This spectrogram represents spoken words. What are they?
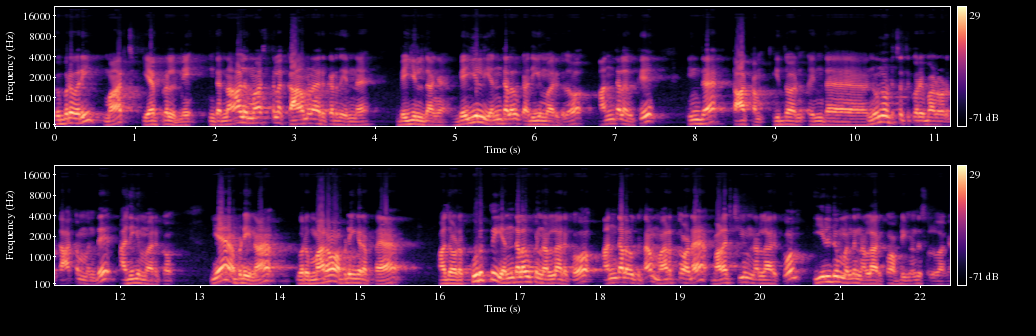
பிப்ரவரி மார்ச் ஏப்ரல் மே. இந்த நாலு மாசத்துல காமனா இருக்கிறது என்ன? வெயில் தாங்க. வெயில் எந்த அளவுக்கு அதிகமா இருக்குதோ அந்த அளவுக்கு இந்த தாக்கம். இந்த இந்த நுண்ணூட்டச்சத்து குறைபாடோட தாக்கம் வந்து அதிகமா இருக்கும். ஏன் அப்படின்னா ஒரு மரம் அப்படிங்கிறப்ப அதோட குருத்து எந்த அளவுக்கு நல்லா இருக்கோ அந்த அளவுக்கு தான் மரத்தோட வளர்ச்சியும் நல்லா இருக்கும் ஈல்டும் வந்து நல்லா இருக்கும் அப்படின்னு வந்து சொல்லுவாங்க.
